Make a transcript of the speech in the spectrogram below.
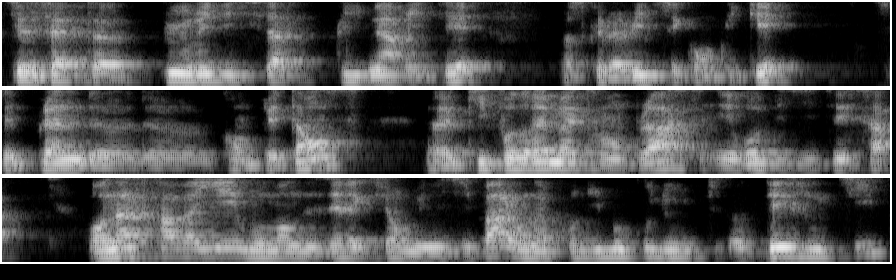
C'est cette pluridisciplinarité, parce que la ville c'est compliqué, c'est plein de, compétences euh, qu'il faudrait mettre en place et revisiter ça. On a travaillé au moment des élections municipales, on a produit beaucoup de, des outils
